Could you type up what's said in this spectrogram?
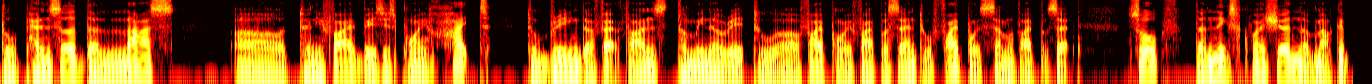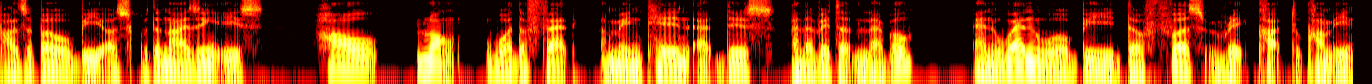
to pencil the last uh, 25 basis point hike to bring the Fed funds terminal rate to uh, 5.5% to 5.75%. So the next question the market participant will be uh, scrutinizing is how long will the Fed maintain at this elevated level and when will be the first rate cut to come in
